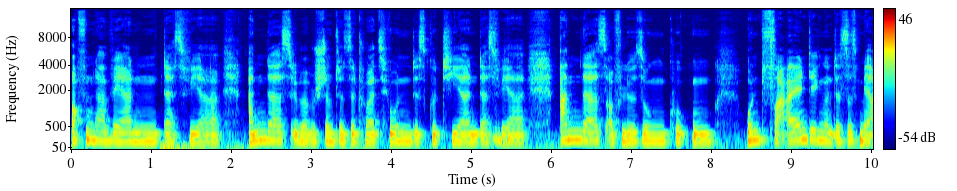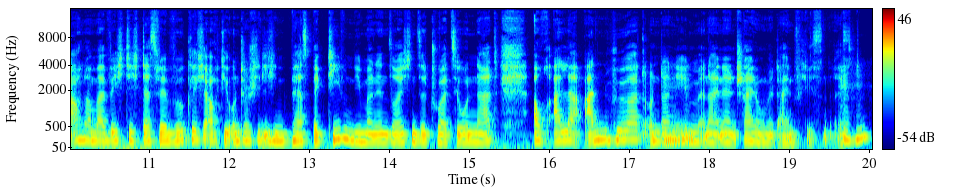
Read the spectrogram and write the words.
offener werden, dass wir anders über bestimmte Situationen diskutieren, dass mhm. wir anders auf Lösungen gucken und vor allen Dingen, und das ist mir auch nochmal wichtig, dass wir wirklich auch die unterschiedlichen Perspektiven, die man in solchen Situationen hat, auch alle anhört und dann mhm. eben in eine Entscheidung mit einfließen lässt. Mhm.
